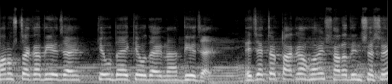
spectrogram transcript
মানুষ টাকা দিয়ে যায়, কেউ দেয় কেউ দেয় না, দিয়ে যায়। এই যে একটা টাকা হয় সারাদিন শেষে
